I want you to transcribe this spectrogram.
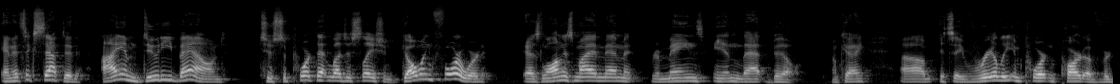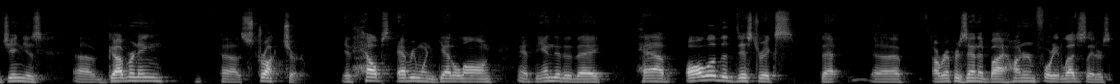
and it's accepted, I am duty bound to support that legislation going forward as long as my amendment remains in that bill. Okay? Um, it's a really important part of Virginia's uh, governing uh, structure. It helps everyone get along, and at the end of the day, have all of the districts that uh, are represented by 140 legislators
